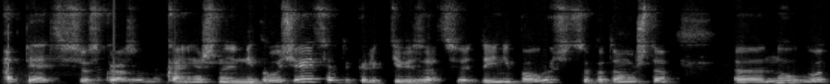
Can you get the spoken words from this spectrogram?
Опять все сказано. Конечно, не получается эта коллективизация, да и не получится, потому что, ну вот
